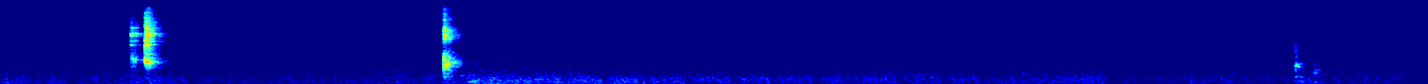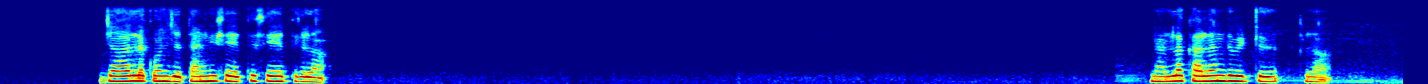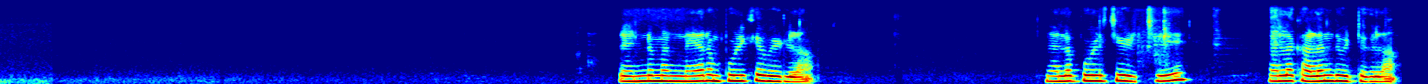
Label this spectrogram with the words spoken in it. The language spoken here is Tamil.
ஜாரில் கொஞ்சம் தண்ணி சேர்த்து சேர்த்துக்கலாம். நல்லா கலந்து விட்டுக்கலாம். ரெண்டு மணி நேரம் புளிக்க விடலாம். நல்லா புளிச்சிடுச்சு நல்லா கலந்து விட்டுக்கலாம்.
